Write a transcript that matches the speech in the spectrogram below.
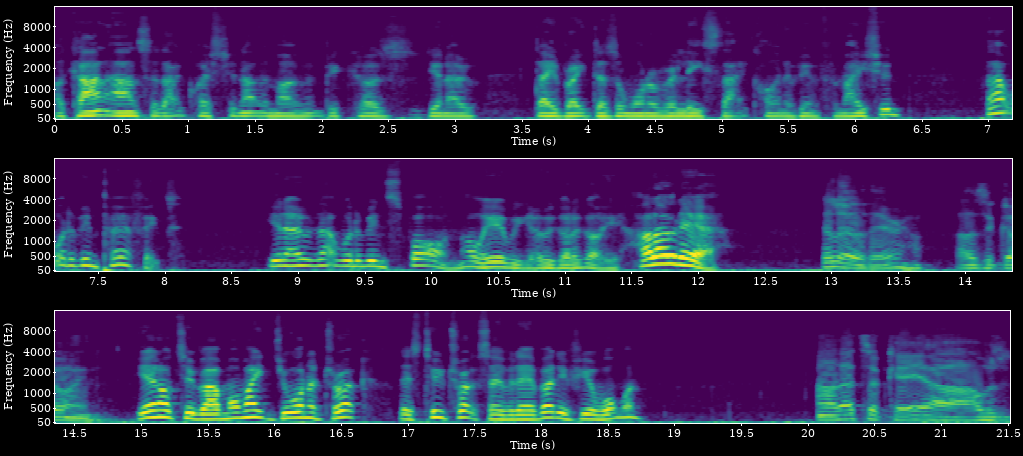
I can't answer that question at the moment because you know Daybreak doesn't want to release that kind of information." That would have been perfect. You know, that would have been spot on. Oh, here we go. We got a guy. Hello there. Hello there. How's it going? Yeah, not too bad, my mate. Do you want a truck? There's two trucks over there, buddy. If you want one. Oh, that's okay. Uh, I was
